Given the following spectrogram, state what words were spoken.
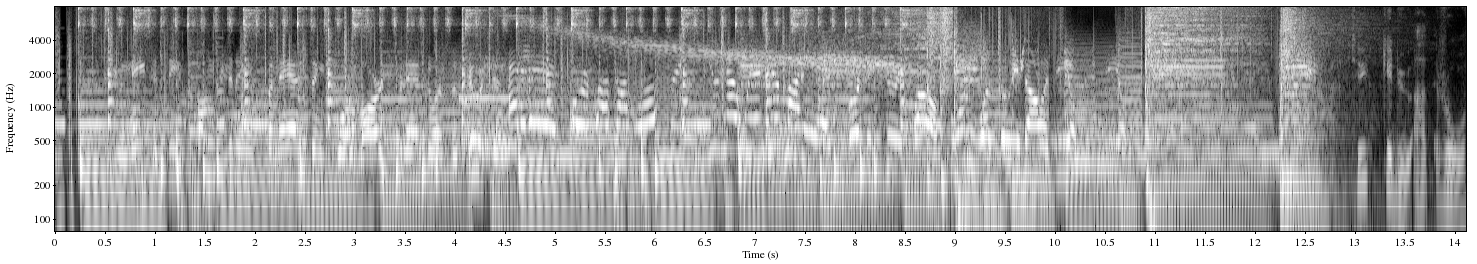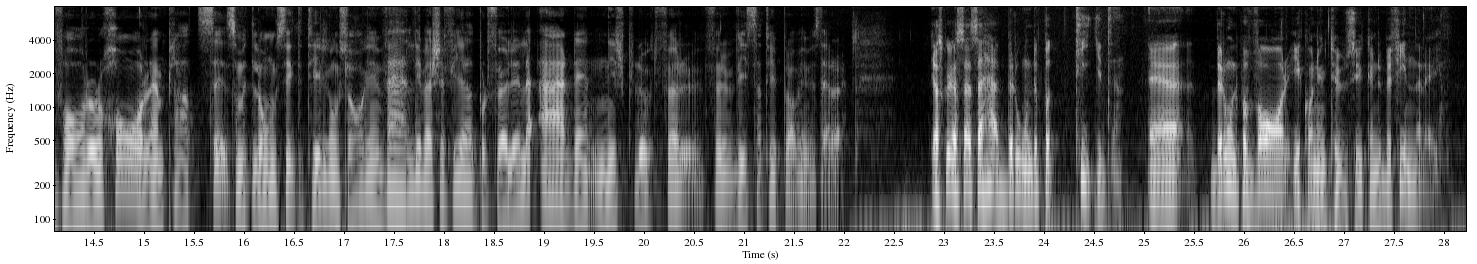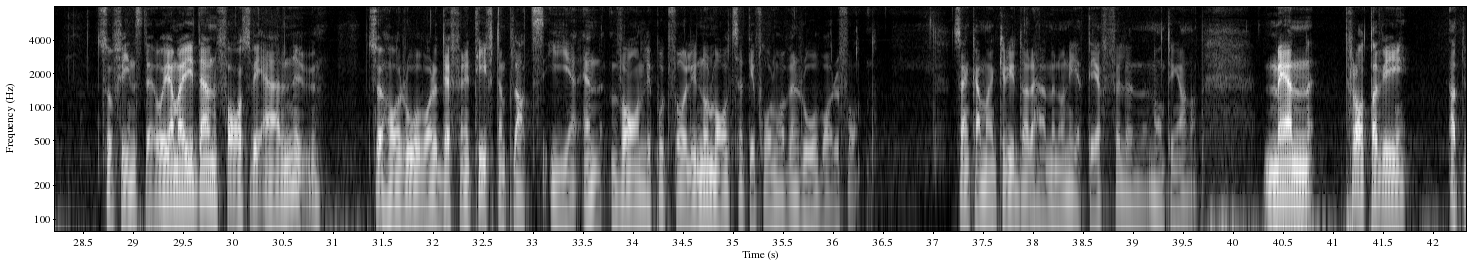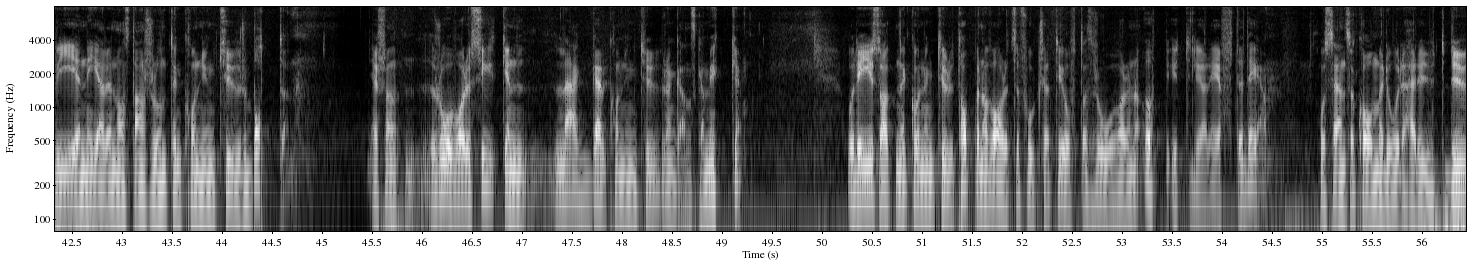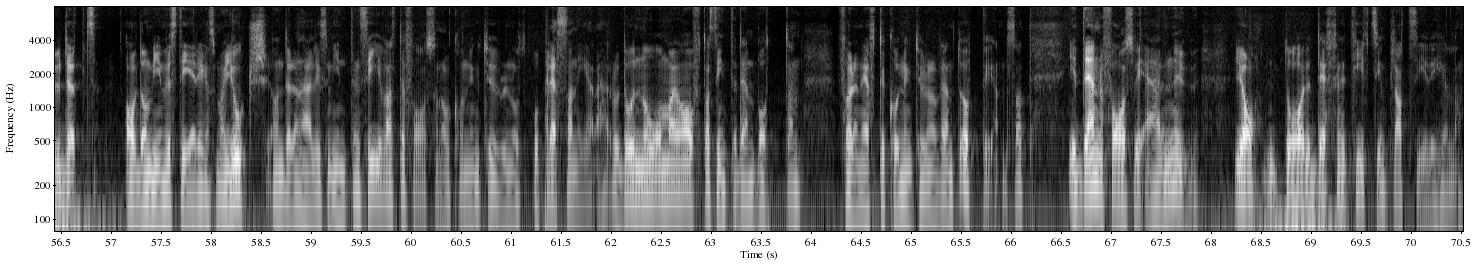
You need to see functioning financing for large financial institutions. It's four o'clock on Wall Street. You know where your money is. Market Security Powell, $41 billion deal. deal. Tycker du att råvaror har en plats eh, som ett långsiktigt tillgångslag i en väl diversifierad portfölj eller är det en nischprodukt för, för vissa typer av investerare? Jag skulle säga så här, beroende på tid, eh, beroende på var i konjunkturcykeln du befinner dig, så finns det, och jag menar, i den fas vi är nu, så har råvaror definitivt en plats i en vanlig portfölj, normalt sett i form av en råvarufond. Sen kan man krydda det här med någon ETF eller någonting annat. Men pratar vi att vi är nere någonstans runt en konjunkturbotten, eftersom råvarucykeln laggar konjunkturen ganska mycket. Och det är ju så att när konjunkturtoppen har varit så fortsätter ju oftast råvarorna upp ytterligare efter det. Och sen så kommer då det här utbudet av de investeringar som har gjorts under den här liksom intensivaste fasen av konjunkturen och, och pressa ner det här. Och då når man ju oftast inte den botten förrän efter konjunkturen har vänt upp igen. Så att i den fas vi är nu, ja, då har det definitivt sin plats i det hela.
